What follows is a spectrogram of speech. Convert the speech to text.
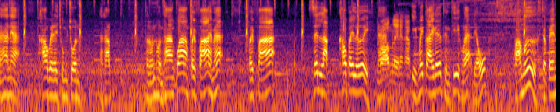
นะฮะเนี่ยเข้าไปในชุมชนนะครับ ถนนหนทางกว้างไฟฟ้าเห็นไหมฮะไฟฟ้าเส้นหลักเข้าไปเลยพนะร้ฮะอมเลยนะครับอีกไม่ไกลก็จะถึงที่ของแล้วเดี๋ยวขวามือจะเป็น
